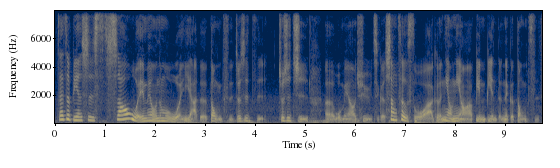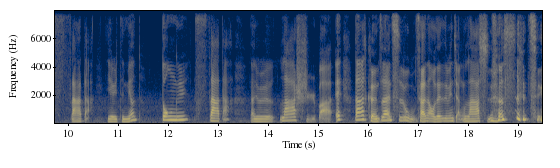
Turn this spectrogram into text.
在这边是稍微没有那么文雅的动词，就是指。就是指，呃，我们要去这个上厕所啊，可能尿尿啊、便便的那个动词撒打，也是怎么样？东于撒打，那就是拉屎吧？哎，大家可能正在吃午餐，然后我在这边讲拉屎的事情，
